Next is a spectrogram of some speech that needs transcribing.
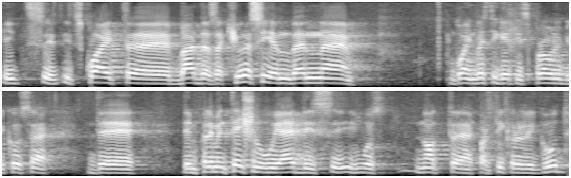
it's, it's quite uh, bad as accuracy and then uh, go investigate is probably because uh, the, the implementation we had is, it was not uh, particularly good.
